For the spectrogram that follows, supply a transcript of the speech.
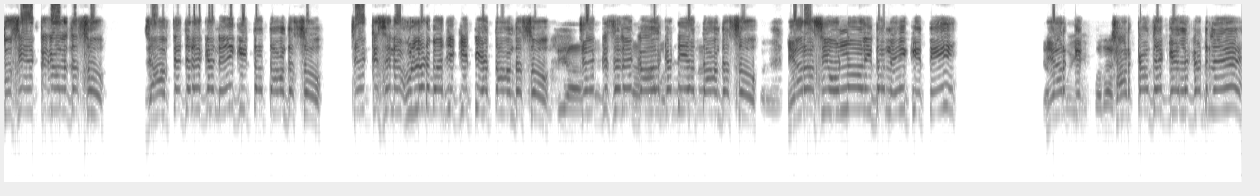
ਤੁਸੀਂ ਇੱਕ ਗੱਲ ਦੱਸੋ ਜ਼ਾਬਤੇ ਰਹਿ ਕੇ ਨਹੀਂ ਕੀਤਾ ਤਾਂ ਦੱਸੋ। ਜੇ ਕਿਸੇ ਨੇ ਹੁੱਲੜਬਾਜ਼ੀ ਕੀਤੀ ਹੈ ਤਾਂ ਦੱਸੋ। ਜੇ ਕਿਸੇ ਨੇ ਗਾਲ ਕੱਢੀ ਹੈ ਤਾਂ ਦੱਸੋ। ਯਾਰ ਅਸੀਂ ਉਹਨਾਂ ਵਾਲੀ ਤਾਂ ਨਹੀਂ ਕੀਤੀ। ਯਾਰ ਸੜਕਾਂ ਤੇ ਕਿੱਲ ਕੱਢਣੇ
